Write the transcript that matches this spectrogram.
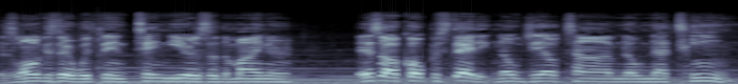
as long as they're within 10 years of the minor. It's all copacetic, no jail time, no nothing.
